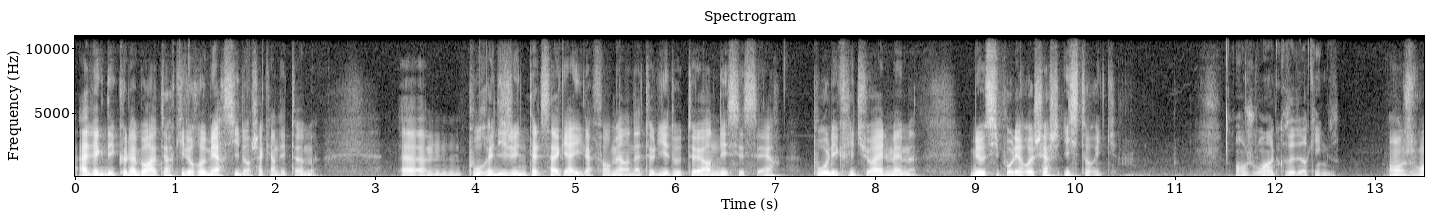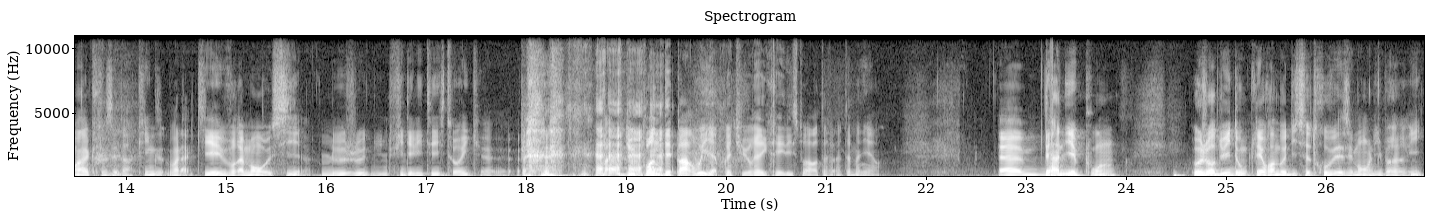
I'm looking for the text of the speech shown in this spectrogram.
avec des collaborateurs qu'il remercie dans chacun des tomes. Euh, pour rédiger une telle saga, il a formé un atelier d'auteur nécessaire pour l'écriture elle-même, mais aussi pour les recherches historiques, En jouant à Crusader Kings. en jouant à Crusader Kings, voilà, qui est vraiment aussi le jeu d'une fidélité historique. euh, Bah, du point de départ, oui, après tu réécris l'histoire à ta, à ta manière. Euh, dernier point. Aujourd'hui, donc, Les Rois Maudits se trouvent aisément en librairie,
